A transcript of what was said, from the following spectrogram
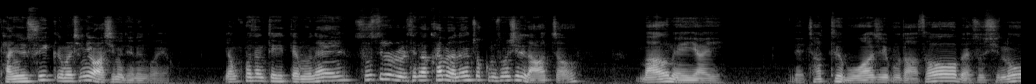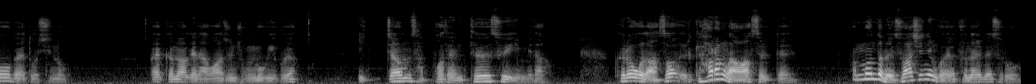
당일 수익금을 챙겨 가시면 되는 거예요. 0%이기 때문에 수수료를 생각하면은 조금 손실이 나왔죠. 마음 AI. 네, 차트 모아지고 나서 매수 신호, 매도 신호. 깔끔하게 나와준 종목이고요. 2.4% 수익입니다. 그러고 나서 이렇게 하락 나왔을 때 한 번 더 매수하시는 거예요. 분할 매수로.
